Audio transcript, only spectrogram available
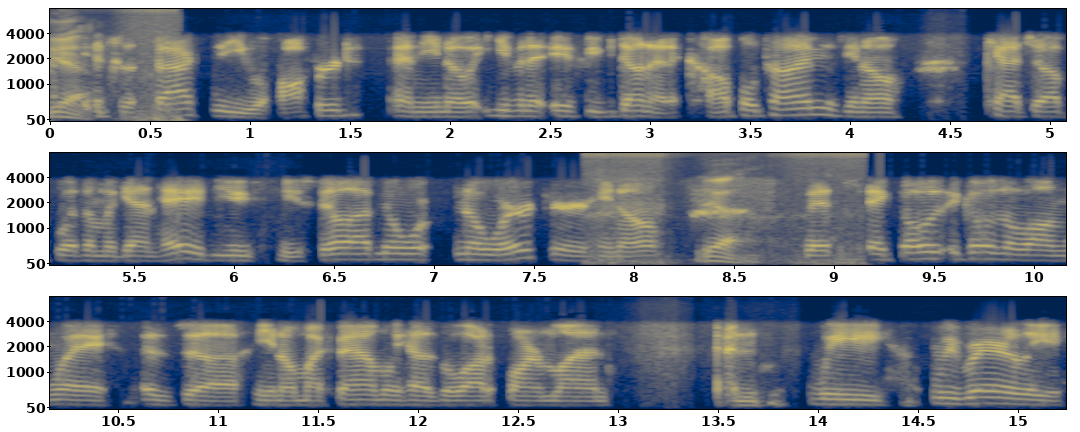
Yeah. it's the fact that you offered, and you know, even if you've done it a couple times, you know, catch up with them again. Hey, do you you still have no no work, or you know, Yeah. it's it goes it goes a long way. As uh, you know, my family has a lot of farmland, and we we rarely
